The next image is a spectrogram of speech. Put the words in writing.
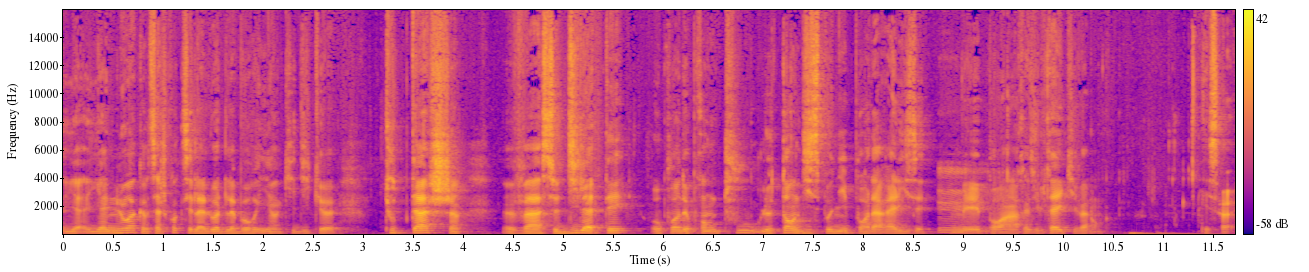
Il y, a- il y a une loi comme ça. Je crois que c'est la loi de Laborie hein, qui dit que toute tâche va se dilater au point de prendre tout le temps disponible pour la réaliser, Mm. mais pour un résultat équivalent. Et c'est vrai.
